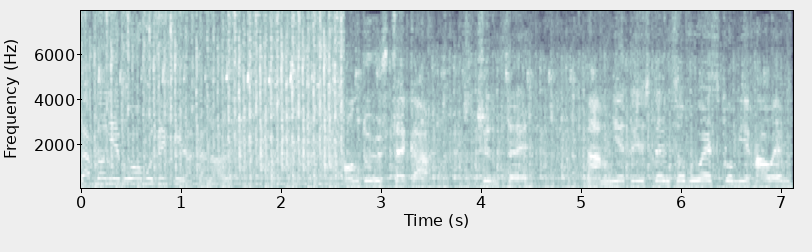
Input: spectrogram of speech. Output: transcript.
Dawno nie było muzyki na kanale. On tu już czeka w skrzynce na mnie. To jest ten, co WS-ką jechałem.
